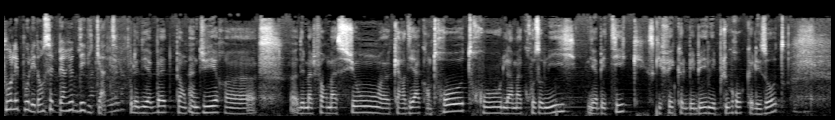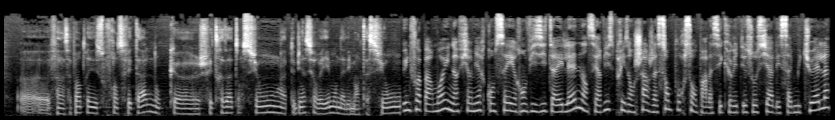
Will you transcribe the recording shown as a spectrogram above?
pour l'épauler dans cette période délicate. Le diabète peut induire euh, euh, des malformations euh, cardiaques entre autres ou la macrosomie diabétique, ce qui fait que le bébé n'est plus gros que les autres. Euh, enfin, ça peut entraîner des souffrances fétales, donc euh, je fais très attention de bien surveiller mon alimentation. Une fois par mois, une infirmière conseille et rend visite à Hélène, un service pris en charge à 100% par la sécurité sociale et sa mutuelle.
